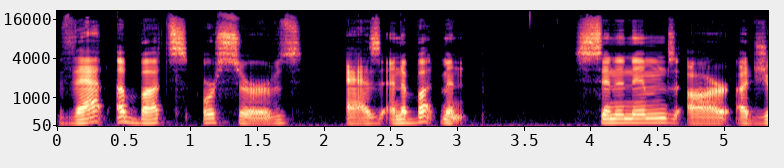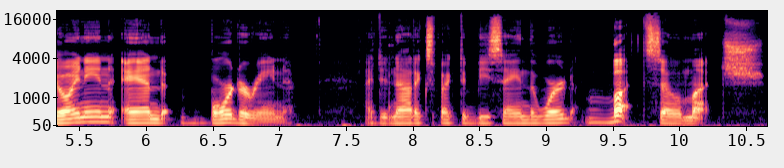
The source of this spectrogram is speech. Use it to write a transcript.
that abuts or serves as an abutment. Synonyms are adjoining and bordering. I did not expect to be saying the word but so much.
